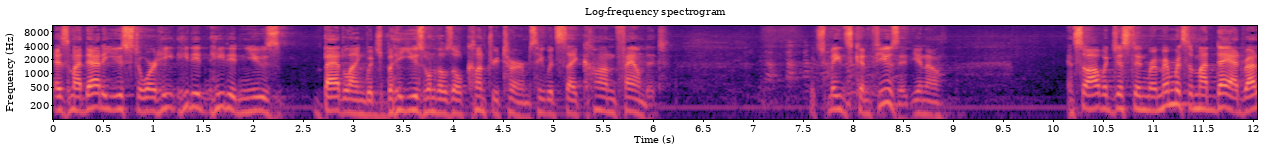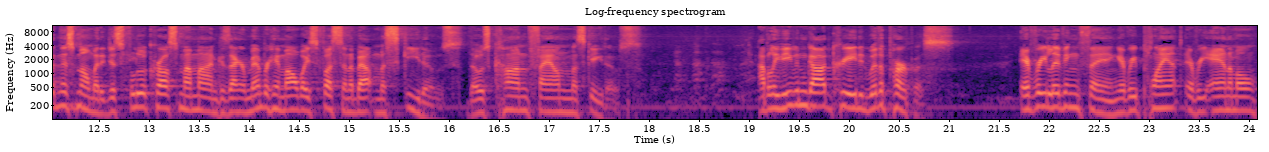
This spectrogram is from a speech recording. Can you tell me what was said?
as my daddy used to word, he, he, didn't, he didn't use bad language, but he used one of those old country terms. He would say, confound it, which means confuse it, you know. And so I would just, in remembrance of my dad, right in this moment, it just flew across my mind because I remember him always fussing about mosquitoes, those confound mosquitoes. I believe even God created with a purpose every living thing, every plant, every animal,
